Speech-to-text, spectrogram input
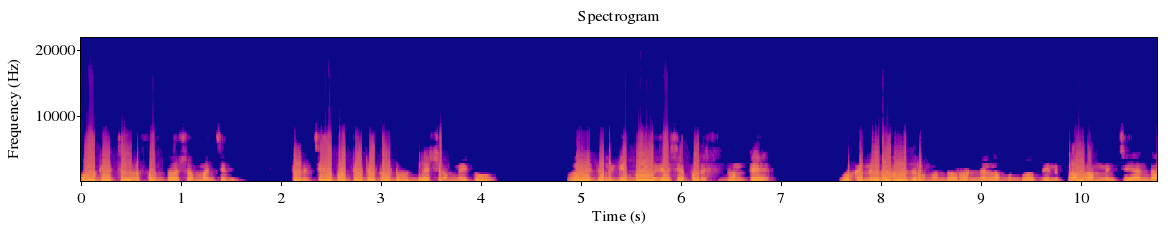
ఓకే చాలా సంతోషం మంచిది. కానీ చేపట్టేటటువంటి ఉద్దేశం మీకు రైతులకి బాగు చేసే పరిస్థితి ఉంటే ఒక నెల రోజుల ముందో రెండు నెలల ముందో దీన్ని ప్రారంభించి ఎండా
